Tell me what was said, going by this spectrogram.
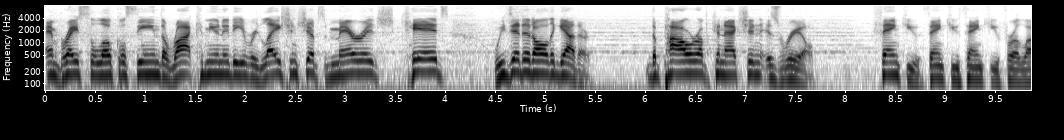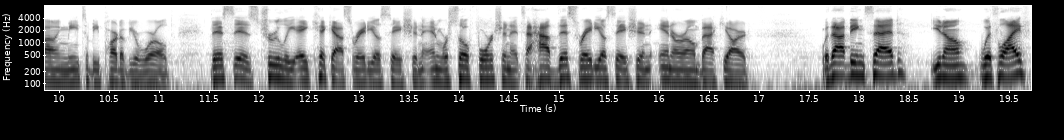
embrace the local scene, the rock community, relationships, marriage, kids. We did it all together. The power of connection is real. Thank you, thank you, thank you for allowing me to be part of your world. This is truly a kick ass radio station, and we're so fortunate to have this radio station in our own backyard. With that being said, you know, with life,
